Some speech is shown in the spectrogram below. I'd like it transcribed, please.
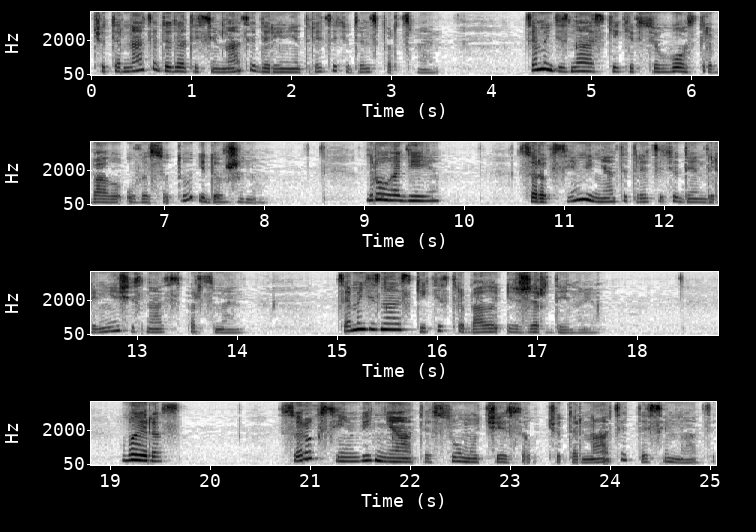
14 додати 17 дорівнює 31 спортсмен. Це ми дізналися, скільки всього стрибало у висоту і довжину. Друга дія. 47 відняти 31 дорівнює 16 спортсмен. Це ми дізналися, скільки стрибало із жердиною. Вираз. 47 відняти суму чисел 14 та 17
